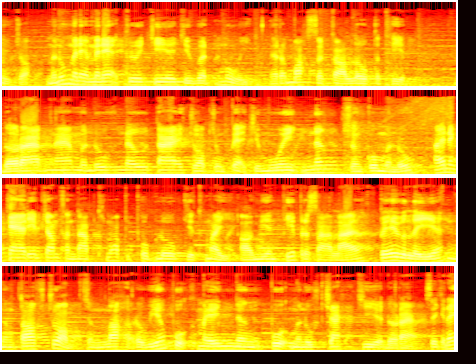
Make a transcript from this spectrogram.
នោះចុះមនុស្សម្នាក់ម្នាក់គឺជាជីវិតមួយរបស់សកលលោកធាតុ ដរាបណាមនុស្សនៅតែជាប់ជំពាក់ជាមួយនឹងសង្គមមនុស្សហើយនឹងការរៀបចំសម្ដាប់ធ្នាប់ពិភពលោកជាថ្មីឲ្យមានភាពប្រសើរឡើងពេលវេលានឹងតភ្ជាប់ចន្លោះរវាងពួកក្មេងនិងពួកមនុស្សចាស់ជាដរាបសេចក្តី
